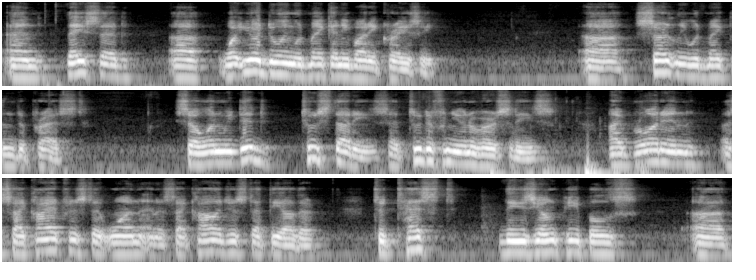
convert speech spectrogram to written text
And they said, uh, What you're doing would make anybody crazy uh, certainly would make them depressed. So when we did two studies at two different universities, I brought in a psychiatrist at one and a psychologist at the other to test these young people's uh,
